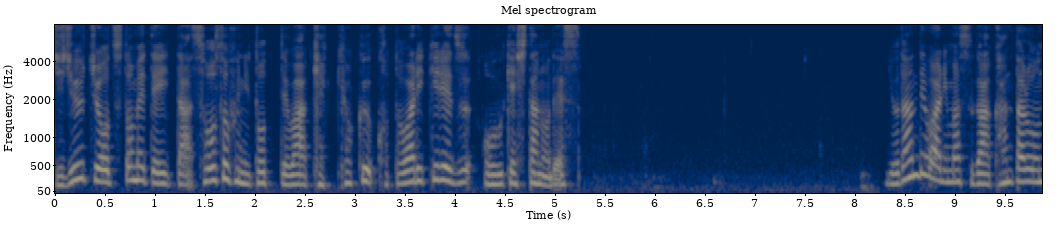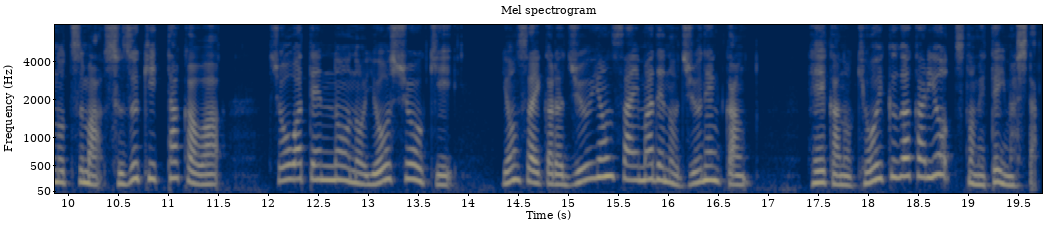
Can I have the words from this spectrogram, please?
侍従長を務めていた曽祖父にとっては結局断りきれずお受けしたのです。余談ではありますが勘太郎の妻鈴木隆は昭和天皇の幼少期4歳から14歳までの10年間、陛下の教育係を務めていました。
